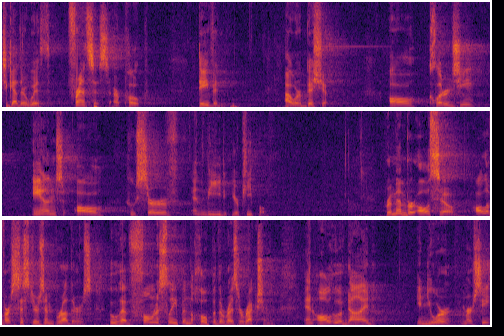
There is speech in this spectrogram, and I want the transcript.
together with Francis, our Pope, David, our Bishop, all clergy, and all who serve and lead your people. Remember also all of our sisters and brothers who have fallen asleep in the hope of the resurrection, and all who have died in your mercy.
